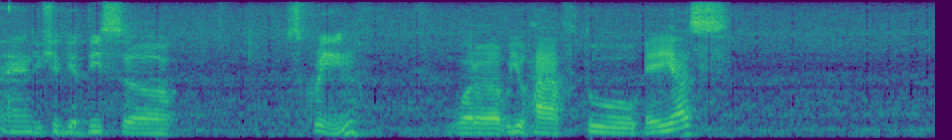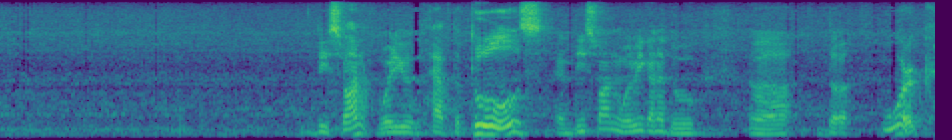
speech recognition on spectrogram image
And you should get this uh, screen where uh, you have two areas. This one where you have the tools and this one where we're gonna do uh, the work.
